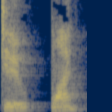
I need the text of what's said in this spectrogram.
two, one.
